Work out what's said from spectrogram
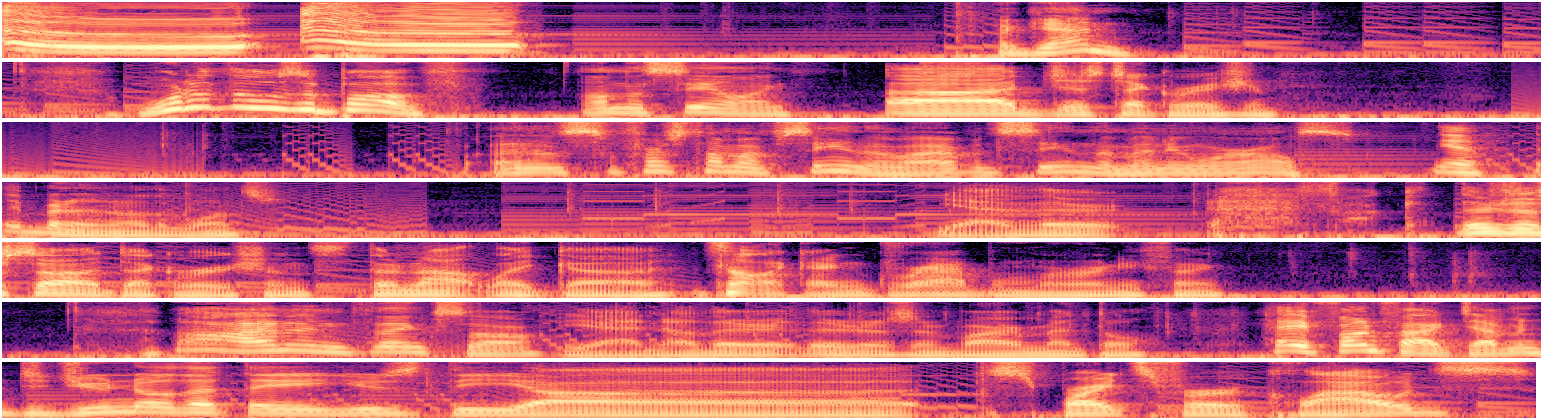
oh, oh. Again. What are those above on the ceiling? Uh, just decoration. Uh, It's the first time I've seen them. I haven't seen them anywhere else. Yeah, they've been in other ones. Yeah, they're fuck. They're just uh decorations. They're not like uh. It's not like I can grab them or anything. Oh, I didn't think so. Yeah, no, they're they're just environmental. Hey, fun fact, Evan. Did you know that they use the uh sprites for clouds,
